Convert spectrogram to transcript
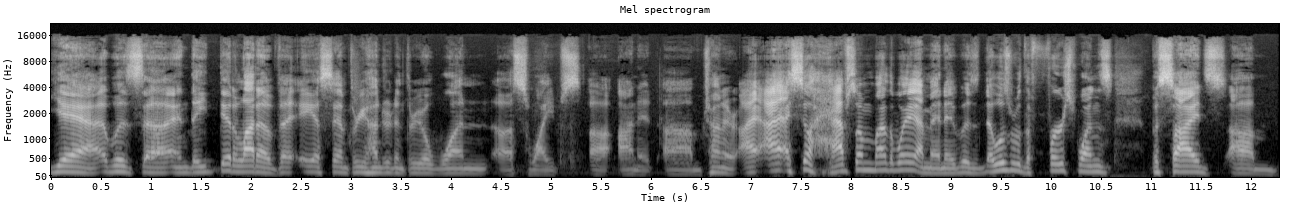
Yeah, it was, uh, and they did a lot of uh, ASM 300 and 301 uh, swipes uh, on it. Um, trying to, I, I- still have some, by the way. I mean, it was those were the first ones, besides, um,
